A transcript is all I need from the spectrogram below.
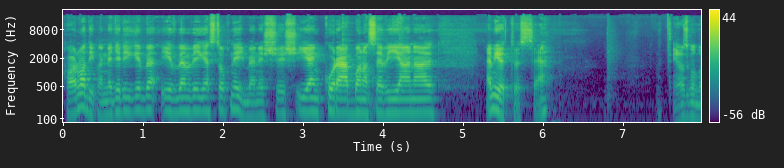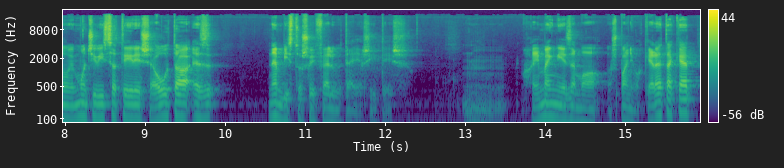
harmadik vagy negyedik évben, évben végez top 4-ben, és, és ilyen korábban a Sevillánál nem jött össze. én azt gondolom, hogy Moncsi visszatérése óta ez nem biztos, hogy felül teljesítés. Hmm, Ha én megnézem a, a spanyol kereteket,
